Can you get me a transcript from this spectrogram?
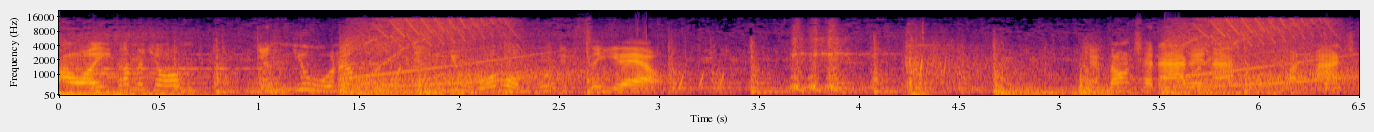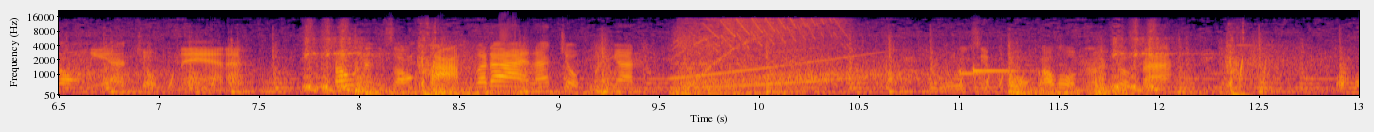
ต่อยท่านผู้ชม ยังอยู่นะคูยังอยู่ว่าผมคูณ14 แล้วแต่ต้องชนะด้วยนะ มันมาช่องนี้จบแน่นะ ช่องหนึ่งสองสามก็ได้นะ จบเหมือนกันคูณ16ครับผมท่านผู้ชมนะ โอ้โห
